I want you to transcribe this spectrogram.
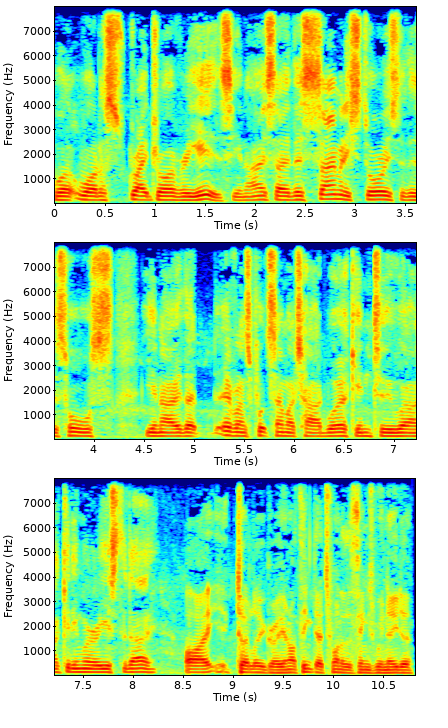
what, what a great driver he is, you know. So there's so many stories to this horse, you know, that everyone's put so much hard work into uh, getting where he is today. I totally agree, and I think that's one of the things we need to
